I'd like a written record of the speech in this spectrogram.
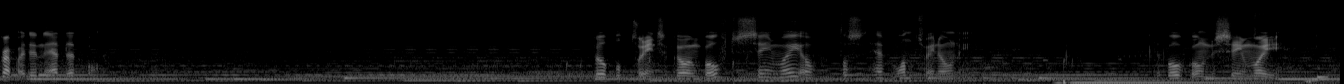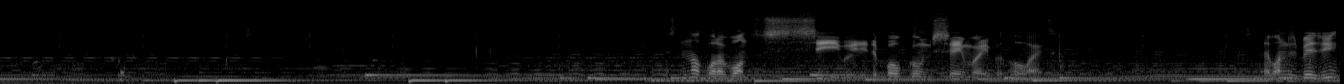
crap, I didn't add that one. Purple trains are going both the same way or does it have one train only? They're both going the same way. Not what I want to see really. They're both going the same way, but alright. That one is busy.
